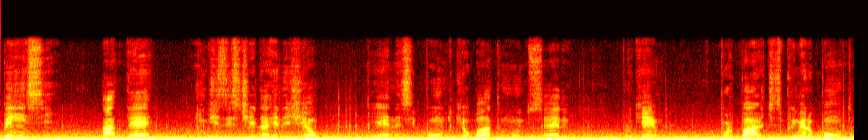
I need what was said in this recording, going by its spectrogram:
Pense até em desistir da religião. E é nesse ponto que eu bato muito sério. Porque, por partes, primeiro ponto,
